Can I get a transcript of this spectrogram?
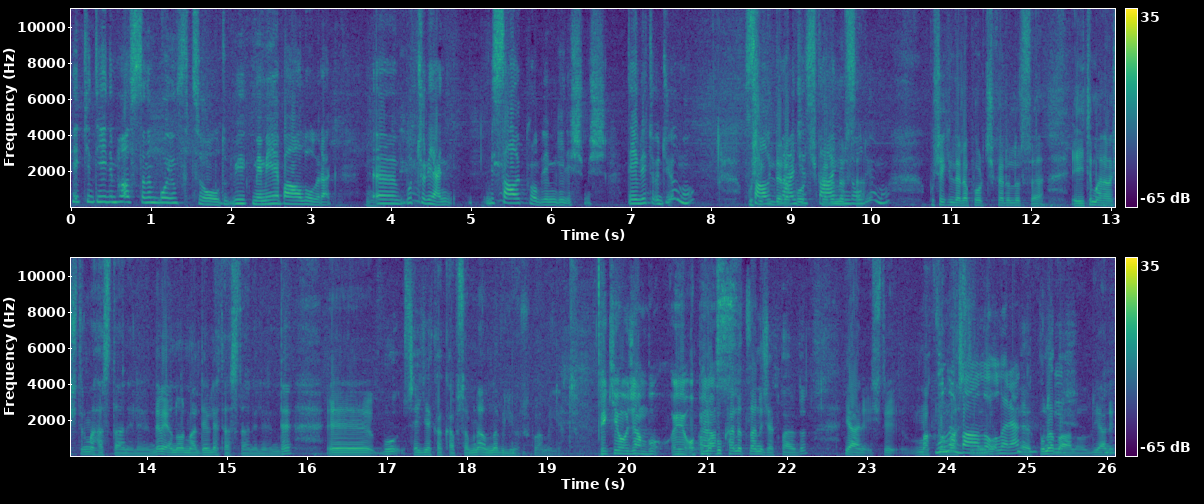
Peki diyelim hastanın boyun fıtığı oldu, büyük memeye bağlı olarak. Ee, bu tür yani bir sağlık problemi gelişmiş. Devlet ödüyor mu? Bu sağlık şekilde rapor çıkarılırsa, oluyor mu? Bu şekilde rapor çıkarılırsa eğitim araştırma hastanelerinde veya normal devlet hastanelerinde e, bu SGK kapsamına alınabiliyor bu ameliyat. Peki hocam bu e, operasyon... Ama bu kanıtlanacak pardon. Yani işte makrom Buna bağlı olarak Evet buna bir- bağlı oldu. Yani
